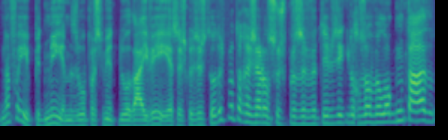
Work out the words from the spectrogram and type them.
não foi a epidemia, mas o aparecimento do HIV e essas coisas todas, pronto, arranjaram-se os preservativos e aquilo resolveu logo metade.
